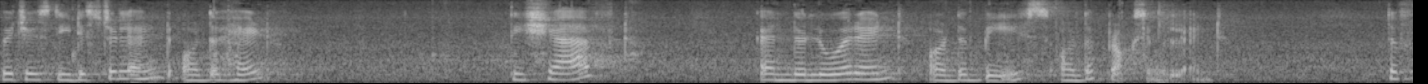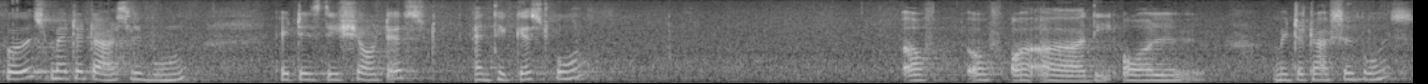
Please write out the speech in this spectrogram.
which is the distal end or the head, the shaft and the lower end or the base or the proximal end. The first metatarsal bone, it is the shortest and thickest bone of, of uh, uh, the all metatarsal bones.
